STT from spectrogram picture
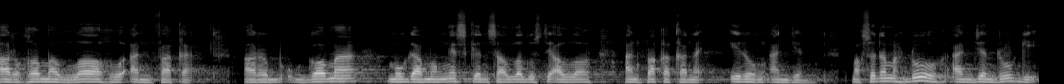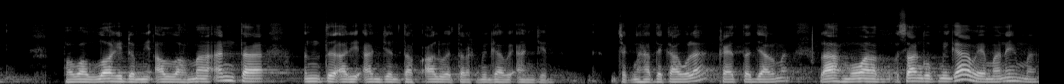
arghamallahu anfaka argoma muga mongeskeun sallallahu Gusti Allah anfaka kana irung anjeun. Maksudna mah duh anjeun rugi. Fawallahi demi Allah ma anta ente ari anjeun taf'alu tarak migawe anjeun. Cek nah hate kaula kaeta jalma lah moal sanggup migawe maneh mah.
